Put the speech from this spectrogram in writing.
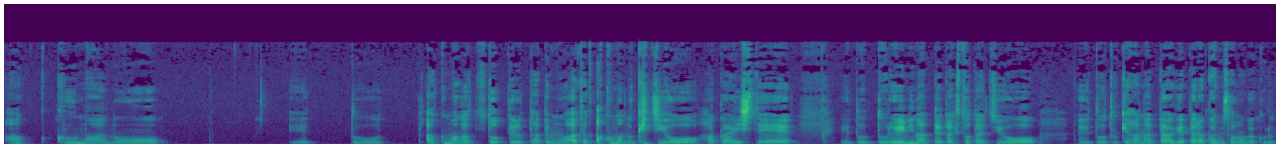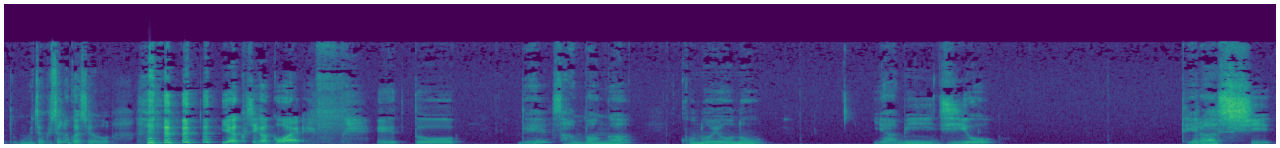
悪魔のえっと悪魔が集ってる建物悪魔の基地を破壊して、えっと、奴隷になってた人たちを、えっと、解き放ってあげたら神様が来るってもうめちゃくちゃな歌詞やろ 訳詞が怖い。えっとで3番が「この世の闇地を照らし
